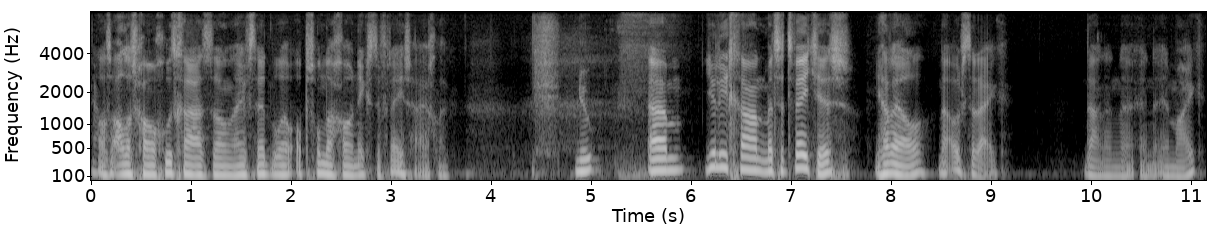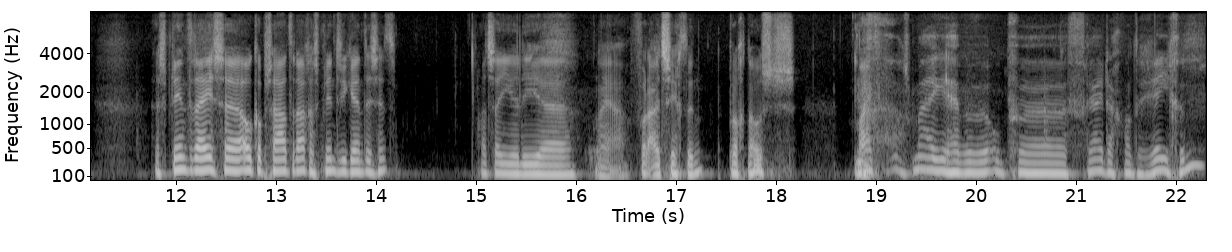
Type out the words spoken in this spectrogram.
Ja. als alles gewoon goed gaat, dan heeft Bull op zondag gewoon niks te vrezen eigenlijk. Nu, Ehm, jullie gaan met z'n tweetjes, jawel, naar Oostenrijk. Daan en, eh, en, en Mike. Een sprintrace eh, ook op zaterdag, een sprintweekend is het. Wat zijn jullie eh, nou ja, vooruitzichten, prognoses? Mike? volgens mij hebben we op eh, vrijdag wat regen.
